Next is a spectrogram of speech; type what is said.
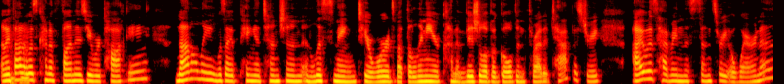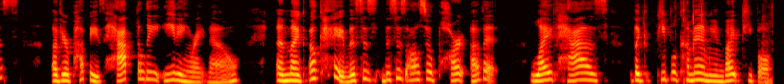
And I mm-hmm. thought it mm-hmm. was kind of fun as you were talking. Not only was I paying attention and listening to your words about the linear kind of visual of a golden threaded tapestry, I was having this sensory awareness of your puppies happily eating right now and like okay this is this is also part of it life has like people come in we invite people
